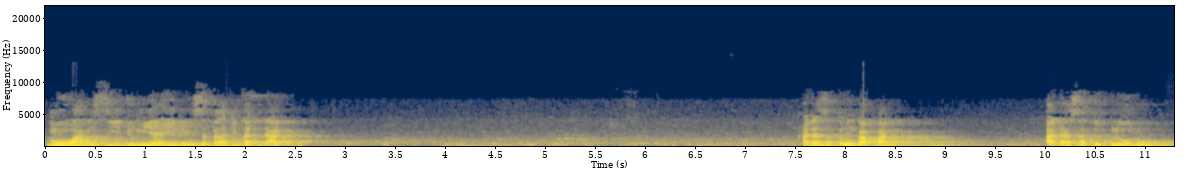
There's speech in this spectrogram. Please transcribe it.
mewarisi dunia ini setelah kita tidak ada. Ada satu ungkapan, ada satu peluru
